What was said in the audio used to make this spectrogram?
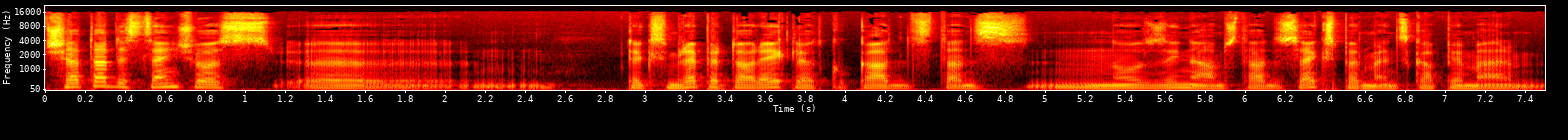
Šādi es cenšos uh, teiksim, repertuārā iekļaut kaut kādas tādas, nu, zināmas tādas eksperimentus, kā piemēram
